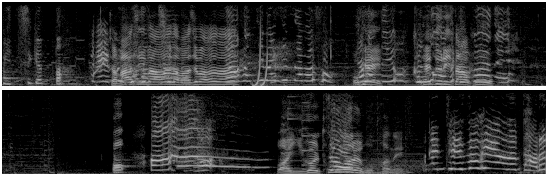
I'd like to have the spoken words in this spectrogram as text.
미치겠다. 자 마지막 하나 마지막 하나 오케이. 테두리 따고. 어? 와 이걸 통과를 못하네 아니, 죄송해요. 나 다른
